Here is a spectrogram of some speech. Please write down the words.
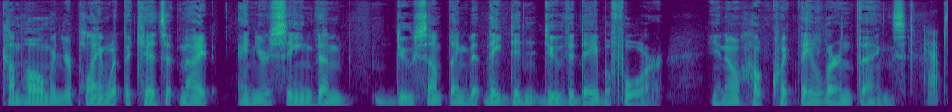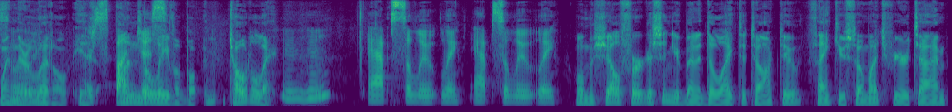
come home and you're playing with the kids at night and you're seeing them do something that they didn't do the day before. You know, how quick they learn things Absolutely. when they're little is unbelievable. Totally. Mm-hmm. Absolutely. Absolutely. Well, Michelle Ferguson, you've been a delight to talk to. Thank you so much for your time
